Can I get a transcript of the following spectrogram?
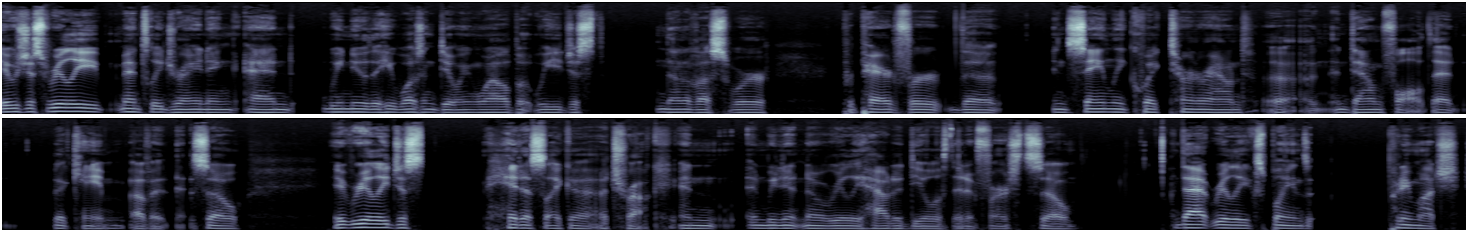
it was just really mentally draining. And we knew that he wasn't doing well, but we just, none of us were prepared for the insanely quick turnaround uh, and downfall that, that came of it. So it really just hit us like a, a truck and, and we didn't know really how to deal with it at first. So that really explains pretty much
